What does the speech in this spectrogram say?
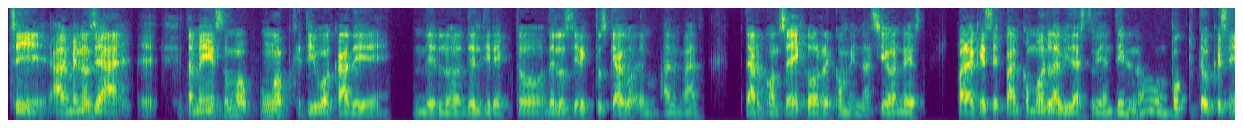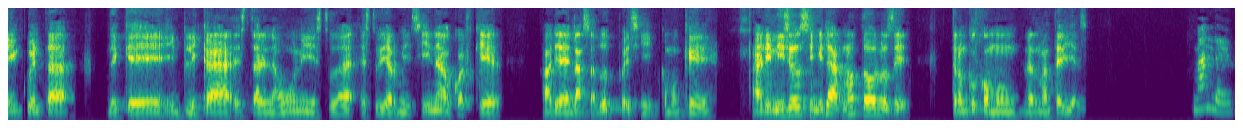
Sí, al menos ya, eh, también es un, objetivo acá de, lo, del directo, de los directos que hago, además, dar consejos, recomendaciones, para que sepan cómo es la vida estudiantil, ¿no? Un poquito que se den cuenta de qué implica estar en la uni, estudiar, estudiar medicina o cualquier área de la salud, pues sí, como que al inicio similar, ¿no? Todos los de tronco común, las materias. Mande.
